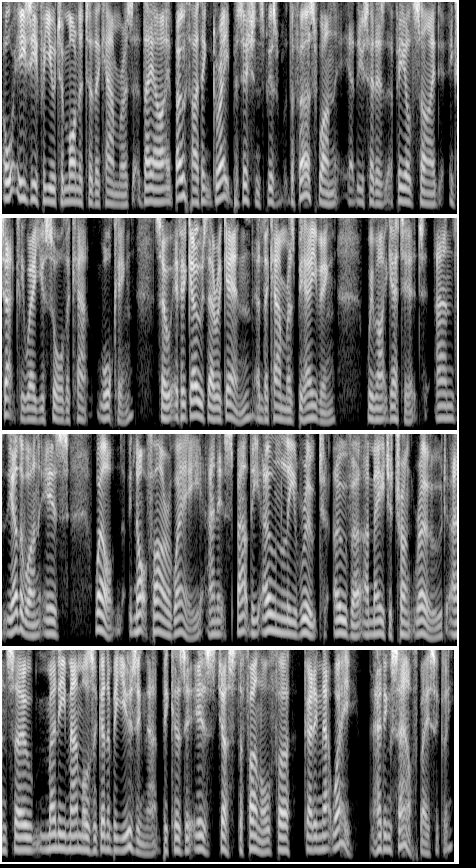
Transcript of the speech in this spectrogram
or easy for you to monitor the cameras. They are both, I think, great positions because the first one uh, you said is the field side, exactly where you saw the cat walking. So if it goes there again and the camera's behaving, we might get it. And the other one is, well, not far away, and it's about the only route over a major trunk road. And so many mammals are going to be using that because it is just the funnel for getting that way, heading south, basically.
